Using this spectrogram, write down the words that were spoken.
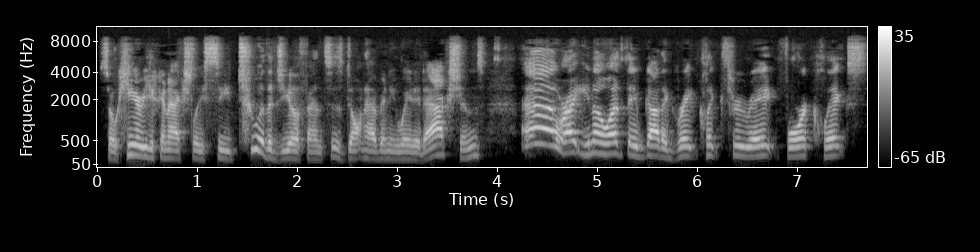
So here you can actually see two of the geofences don't have any weighted actions. Oh, right, you know what? They've got a great click-through rate, four clicks,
